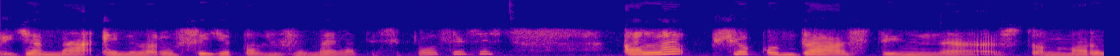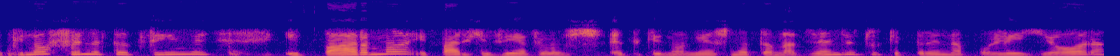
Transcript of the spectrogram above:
για να ενημερωθεί για τα δεδομένα της υπόθεσης. Αλλά πιο κοντά στην, ε, στον Μαροκινό φαίνεται ότι είναι η Πάρμα. Υπάρχει διάβλος επικοινωνίας με τον ατζέντη του και πριν από λίγη ώρα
